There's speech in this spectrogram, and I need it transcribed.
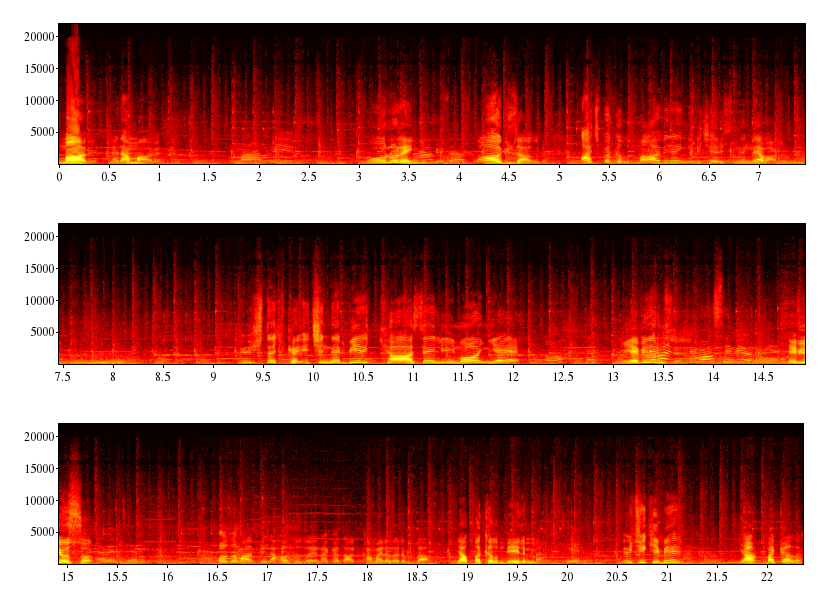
Mavi. Neden mavi? Mavi. Uğurlu rengin mi? güzel duruyor. Daha güzel duruyor. Aç bakalım mavi rengin içerisinde ne var? 3 dakika içinde bir kase limon ye. Yiyebilir Ama misin? limon seviyorum yerim. Seviyorsun. Evet yerim. O zaman seni hazırlayana kadar kameralarımda yap bakalım diyelim mi? Yerim. 3 2 1 yap bakalım.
